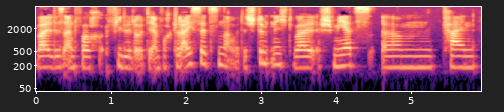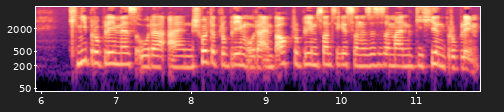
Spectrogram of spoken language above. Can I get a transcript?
weil das einfach viele Leute einfach gleichsetzen, aber das stimmt nicht, weil Schmerz ähm, kein Knieproblem ist oder ein Schulterproblem oder ein Bauchproblem, sonstiges, sondern es ist immer ein Gehirnproblem.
